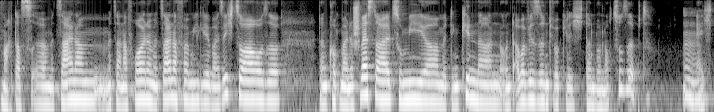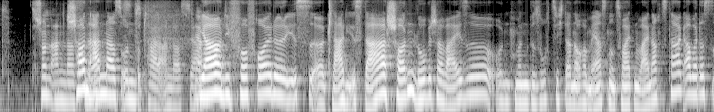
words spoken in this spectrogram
macht das äh, mit, seiner, mit seiner Freundin, mit seiner Familie bei sich zu Hause. Dann kommt meine Schwester halt zu mir mit den Kindern. Und, aber wir sind wirklich dann nur noch zu siebt. Echt. Schon anders. Schon ne? anders Ist und total anders, ja. ja. und die Vorfreude die ist äh, klar, die ist da schon logischerweise und man besucht sich dann auch am ersten und zweiten Weihnachtstag, aber das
